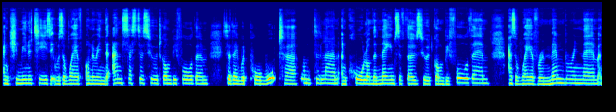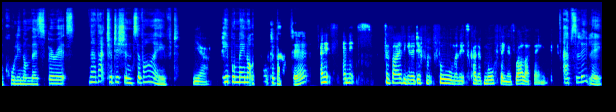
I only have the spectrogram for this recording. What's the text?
and communities, it was a way of honoring the ancestors who had gone before them. So they would pour water onto the land and call on the names of those who had gone before them as a way of remembering them and calling on their spirits. Now that tradition survived. Yeah people may not have talked about it. And it's and it's surviving in a different form and it's kind of morphing as well, I think. Absolutely.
